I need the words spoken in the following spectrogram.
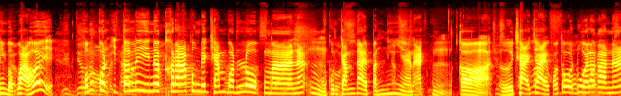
นี่บอกว่าเฮ้ย ผมคนอิตาลีนะครับเพิ่งได้แชมป์บอลโลกมานะอืมคุณจำได้ปะเนี่ยนะอืมก็เออใช่ใช่ขอโทษด้วยแล้วกันนะ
